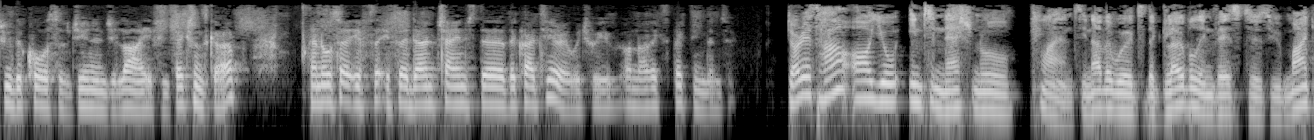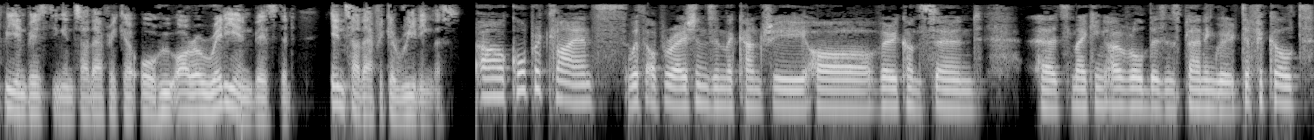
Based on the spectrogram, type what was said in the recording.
through the course of June and July if infections go up. And also if, if they don't change the, the criteria, which we are not expecting them to. Darias, how are your international clients? In other words, the global investors who might be investing in South Africa or who are already invested in South Africa reading this? Our corporate clients with operations in the country are very concerned. Uh, it's making overall business planning very difficult.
